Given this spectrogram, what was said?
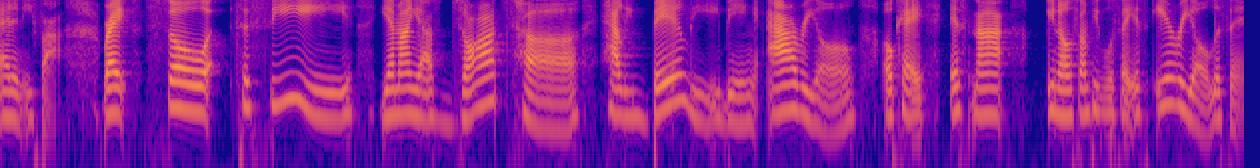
and an Ifa, right? So to see Yemanya's daughter, Halle Bailey, being Ariel, okay, it's not, you know, some people say it's Ariel. Listen,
